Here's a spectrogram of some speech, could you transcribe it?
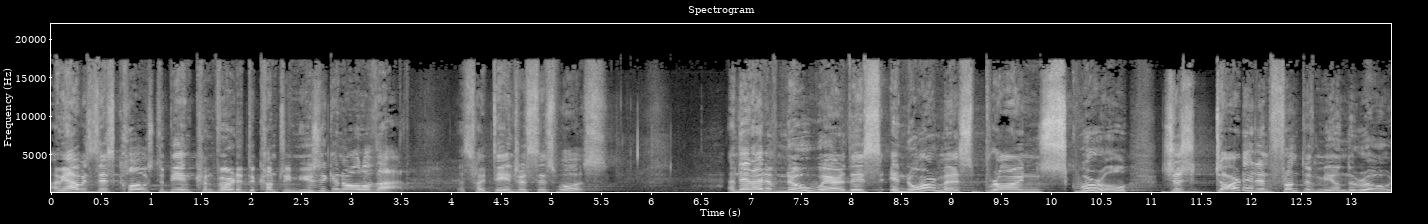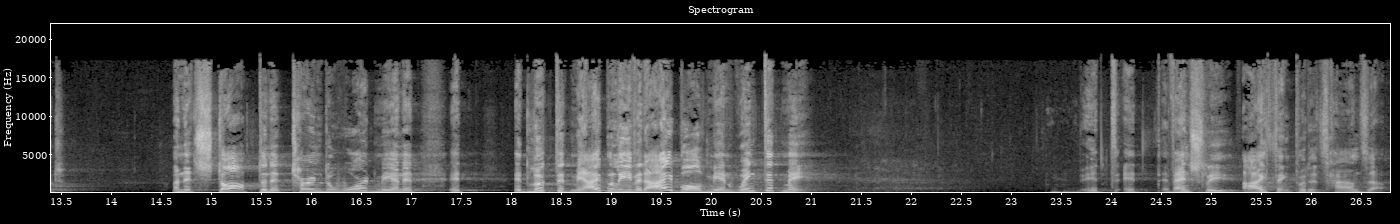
I mean, I was this close to being converted to country music and all of that. That's how dangerous this was. And then out of nowhere, this enormous brown squirrel just darted in front of me on the road. And it stopped and it turned toward me and it, it, it looked at me. I believe it eyeballed me and winked at me. It, it eventually, I think, put its hands up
